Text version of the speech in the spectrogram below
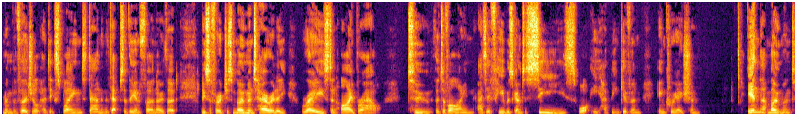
Remember, Virgil had explained down in the depths of the Inferno that Lucifer had just momentarily raised an eyebrow to the divine as if he was going to seize what he had been given in creation. In that moment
